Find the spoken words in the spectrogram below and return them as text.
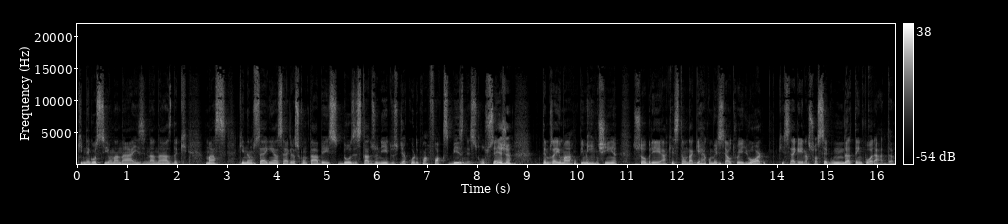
que negociam na NYSE, na Nasdaq, mas que não seguem as regras contábeis dos Estados Unidos, de acordo com a Fox Business, ou seja, temos aí uma pimentinha sobre a questão da guerra comercial trade war, que segue aí na sua segunda temporada.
